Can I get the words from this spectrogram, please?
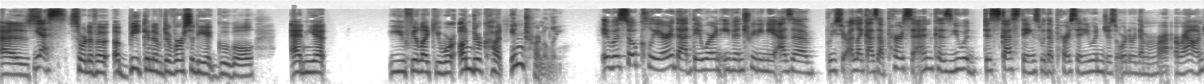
as yes. sort of a, a beacon of diversity at Google, and yet you feel like you were undercut internally it was so clear that they weren't even treating me as a research like as a person because you would discuss things with a person you wouldn't just order them around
